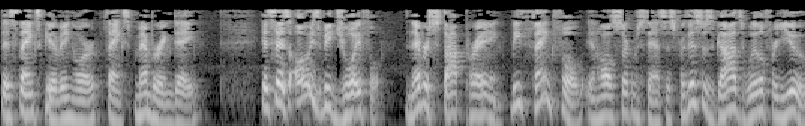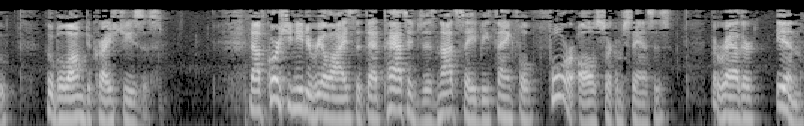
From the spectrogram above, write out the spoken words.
this Thanksgiving or Thanksmembering Day. It says, always be joyful. Never stop praying. Be thankful in all circumstances, for this is God's will for you who belong to Christ Jesus. Now, of course, you need to realize that that passage does not say be thankful for all circumstances, but rather in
